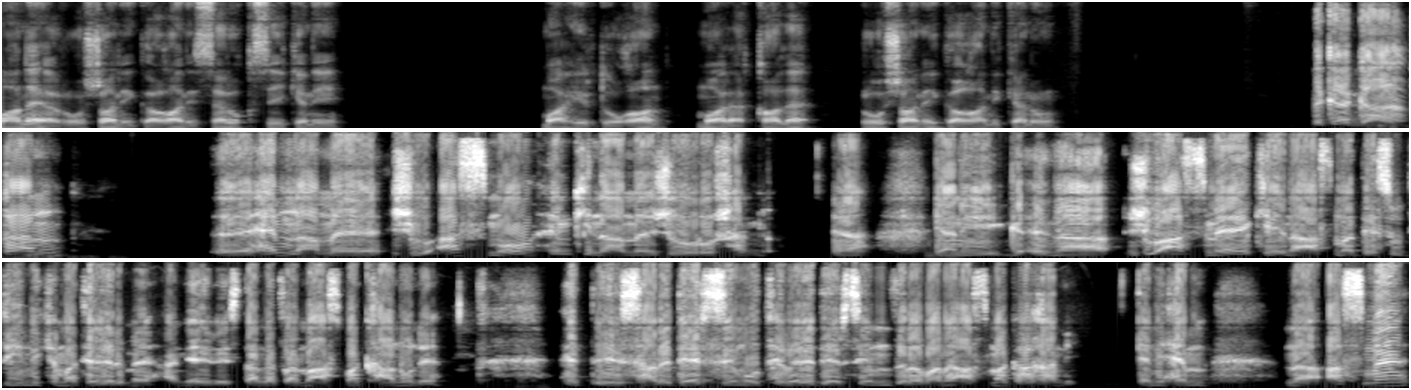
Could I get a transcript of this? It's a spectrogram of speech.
maneya Roşanê Gaxanê ser û qisêkenê. Mahîr Dogan mare qale Roşanê Gaxanî kenû. Bika garan e, hem name ju asmo hem ki name ju roşanyo. Ya yani na ju asme ke na asma desudini ke matelerime hani standart var asma kanune. Het e, sare dersim o tevere dersim zaravana asma gagani. Yani hem na asme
